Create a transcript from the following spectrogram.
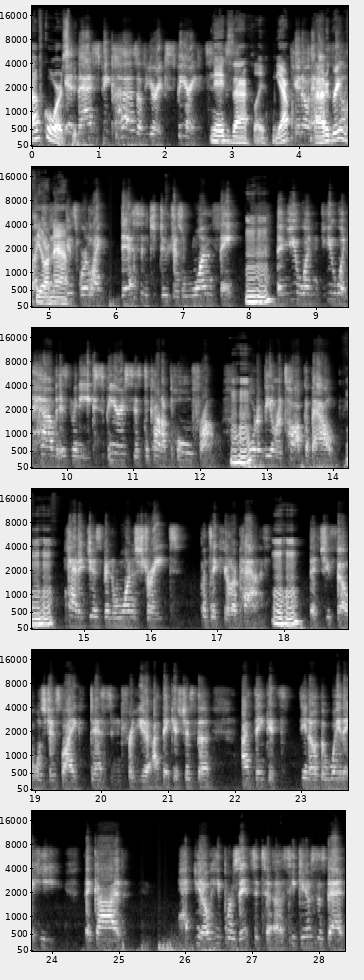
Of course. And that's because of your experience. Exactly. Yep. You know, I'd I agree with like you on that. Just were like destined to do just one thing, Mm-hmm. then you wouldn't you wouldn't have as many experiences to kind of pull from Mm-hmm. or to be able to talk about Mm-hmm. had it just been one straight particular path Mm-hmm. that you felt was just like destined for you. I think it's just the, I think it's you know the way that he that God, you know, he presents it to us. He gives us that.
